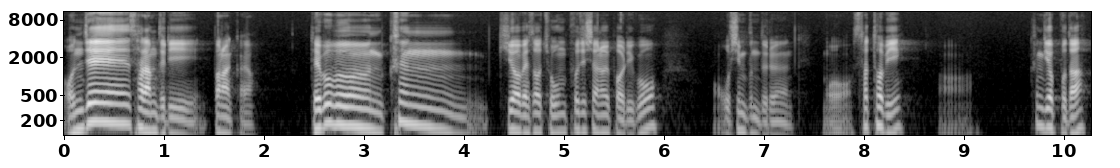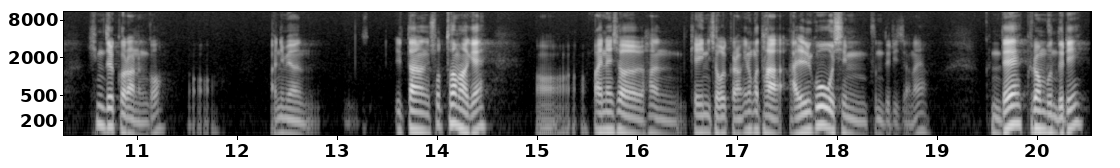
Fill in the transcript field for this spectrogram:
언제 사람들이 떠날까요? 대부분 큰 기업에서 좋은 포지션을 버리고 오신 분들은 뭐 스타트업이 어, 큰 기업보다 힘들 거라는 거 어, 아니면 일단 쇼텀하게 어, 파이낸셜한 개인이 적을 거랑 이런 거 다 알고 오신 분들이잖아요. 근데 그런 분들이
